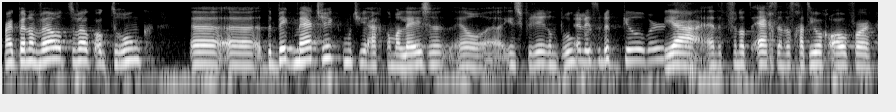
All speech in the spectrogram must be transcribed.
Maar ik ben dan wel, terwijl ik ook dronk... eh, eh, The Big Magic, moet je eigenlijk allemaal lezen. Heel eh, inspirerend boek. Elizabeth Gilbert. Ja, en ik vind dat echt. En dat gaat heel erg over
